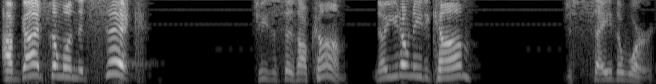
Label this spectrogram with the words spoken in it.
I've got someone that's sick. Jesus says, I'll come. No, you don't need to come. Just say the word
